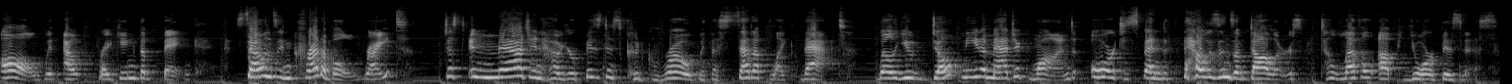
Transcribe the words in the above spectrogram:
all without breaking the bank. Sounds incredible, right? Just imagine how your business could grow with a setup like that. Well, you don't need a magic wand or to spend thousands of dollars to level up your business.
